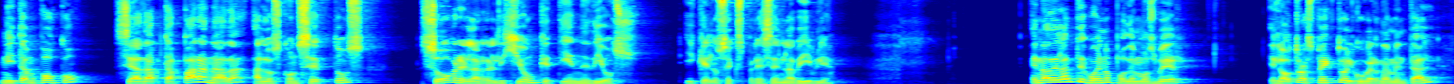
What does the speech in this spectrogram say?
ni tampoco se adapta para nada a los conceptos sobre la religión que tiene Dios y que los expresa en la Biblia. En adelante, bueno, podemos ver el otro aspecto, el gubernamental,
